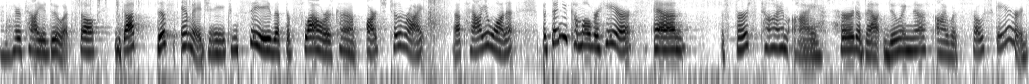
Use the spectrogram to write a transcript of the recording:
and here's how you do it. So you got this image, and you can see that the flower is kind of arched to the right. That's how you want it. But then you come over here, and the first time I heard about doing this, I was so scared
